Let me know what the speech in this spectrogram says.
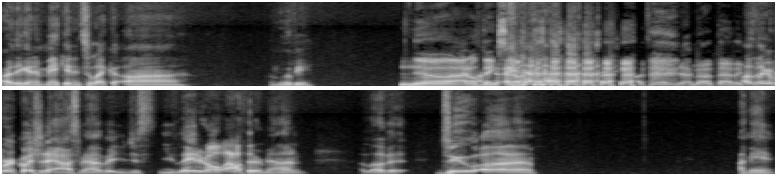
are they gonna make it into like a, uh, a movie? No, I don't okay. think so. Not that. I was looking for a question to ask, man, but you just you laid it all out there, man. I love it. Do uh, I mean,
